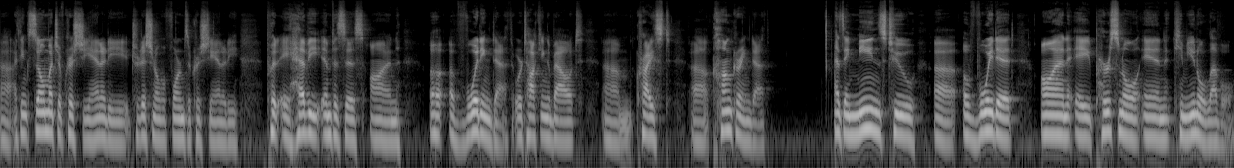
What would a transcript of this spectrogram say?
Uh, I think so much of Christianity, traditional forms of Christianity, put a heavy emphasis on uh, avoiding death or talking about um, Christ uh, conquering death as a means to uh, avoid it on a personal and communal level.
